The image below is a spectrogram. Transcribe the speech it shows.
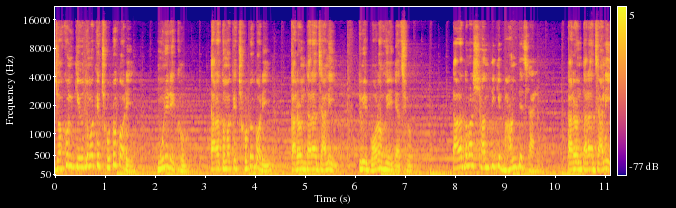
যখন কেউ তোমাকে ছোট করে, মনে রেখো, তারা তোমাকে ছোট করে কারণ তারা জানে তুমি বড় হয়ে গেছো। তারা তোমার শান্তিকে ভাঙতে চায় কারণ তারা জানে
